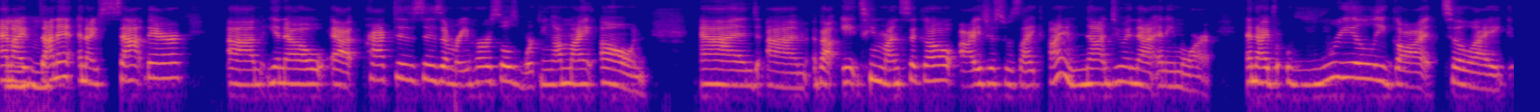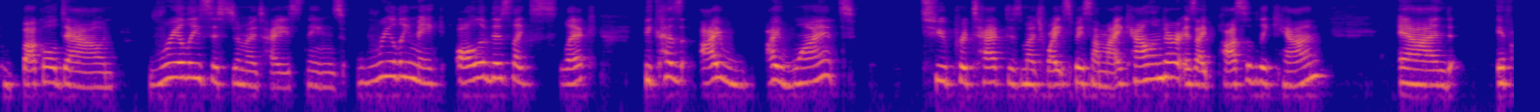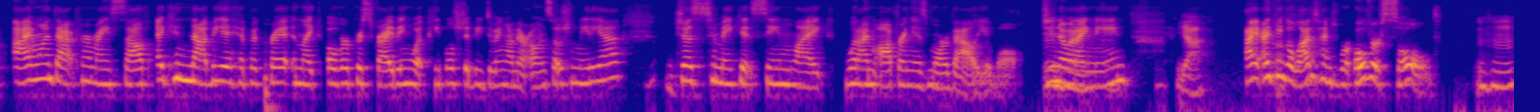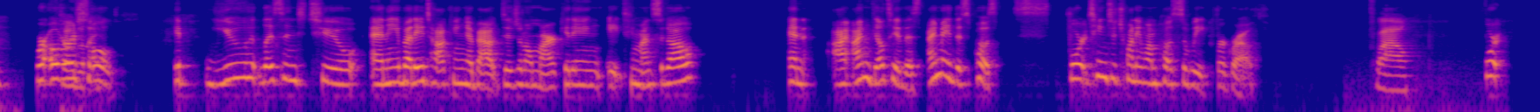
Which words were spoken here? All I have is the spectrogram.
And mm-hmm. I've done it and I've sat there, um, you know, at practices and rehearsals working on my own. And um, about 18 months ago, I just was like, I am not doing that anymore. And I've really got to like buckle down, really systematize things, really make all of this like slick because I I want to protect as much white space on my calendar as I possibly can. And if I want that for myself, I cannot be a hypocrite and like over prescribing what people should be doing on their own social media just to make it seem like what I'm offering is more valuable. Do you mm-hmm. know what I mm-hmm. mean? Yeah. I, I, think a lot of times we're oversold. Mm-hmm. We're oversold. Totally if you listened to anybody talking about digital marketing 18 months ago, and I, am guilty of this, I made this post 14 to 21 posts a week for growth. Wow. For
